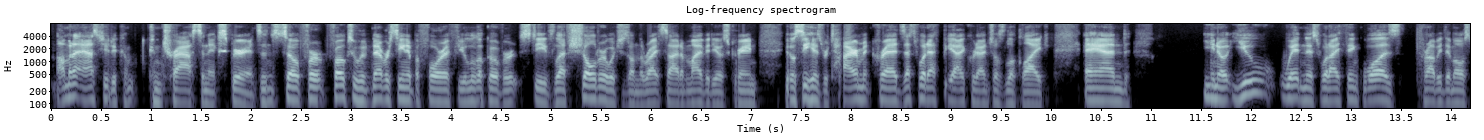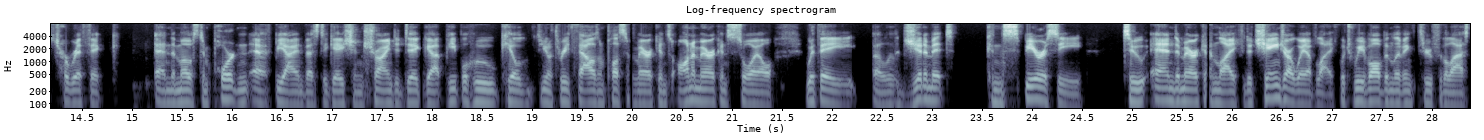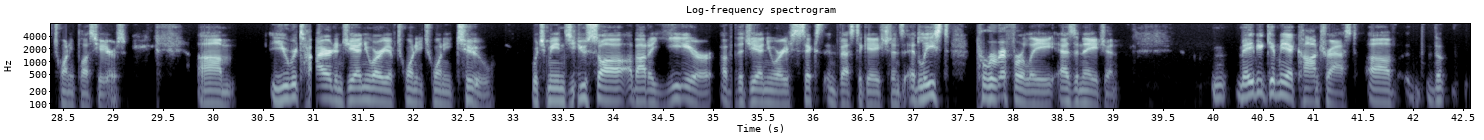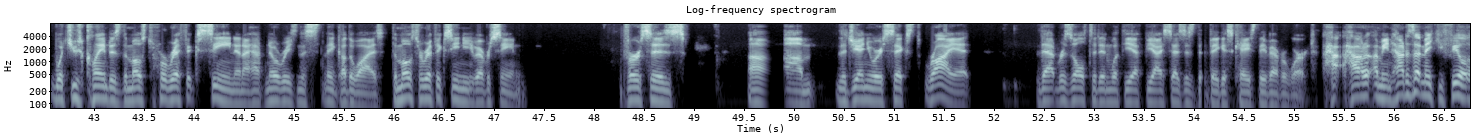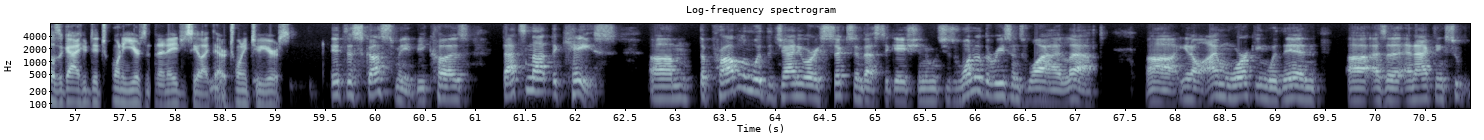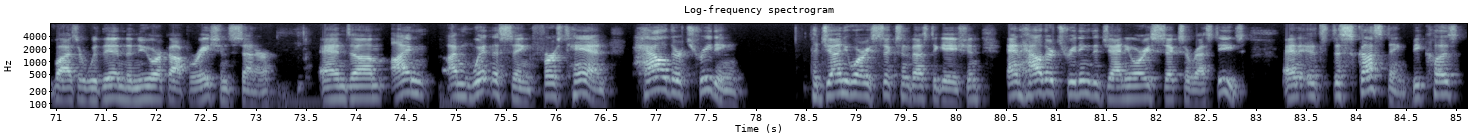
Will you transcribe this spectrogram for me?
I'm going to ask you to com- contrast an experience. And so, for folks who have never seen it before, if you look over Steve's left shoulder, which is on the right side of my video screen, you'll see his retirement creds. That's what FBI credentials look like. And, you know, you witnessed what I think was probably the most horrific and the most important FBI investigation, trying to dig up people who killed, you know, 3,000 plus Americans on American soil with a, a legitimate conspiracy to end American life, to change our way of life, which we've all been living through for the last 20 plus years. Um, you retired in January of 2022, which means you saw about a year of the January 6th investigations, at least peripherally as an agent. Maybe give me a contrast of the what you claimed is the most horrific scene, and I have no reason to think otherwise. The most horrific scene you've ever seen versus uh, um, the January 6th riot that resulted in what the FBI says is the biggest case they've ever worked. How, how, I mean, how does that make you feel as a guy who did 20 years in an agency like that or 22 years? It disgusts me because that's not the case. Um, the problem with the January 6th investigation, which is one of the reasons why I left, uh, you know, I'm working within uh, as a, an acting supervisor within the New York Operations Center, and um, I'm I'm witnessing firsthand how they're treating the January 6 investigation and how they're treating the January 6 arrestees. And it's disgusting because,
